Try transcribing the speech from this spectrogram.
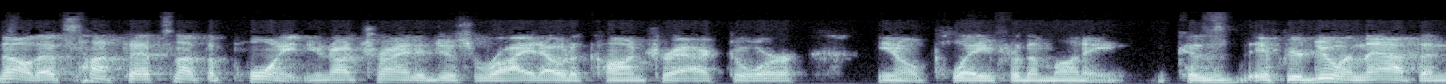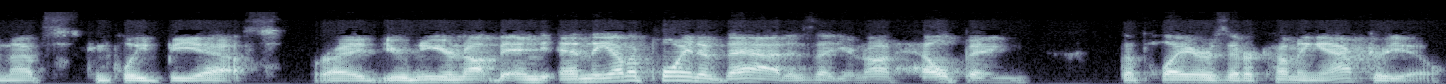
no, that's not that's not the point. You're not trying to just ride out a contract or, you know, play for the money. Because if you're doing that, then that's complete BS. right? You're you're not, and and the other point of that is that you're not helping the players that are coming after you.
